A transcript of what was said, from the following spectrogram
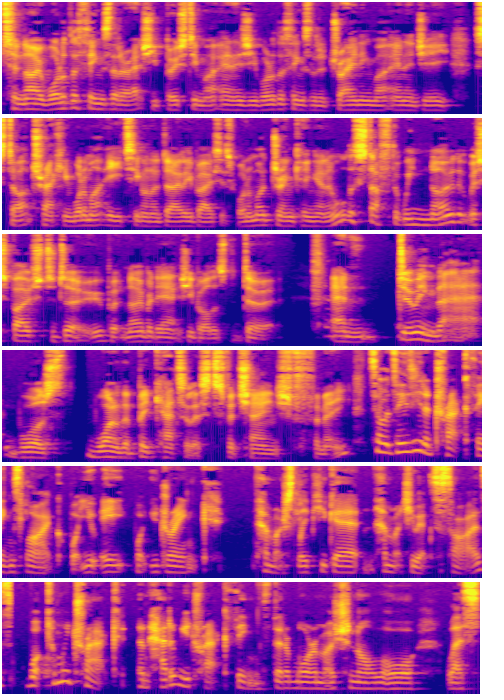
to know what are the things that are actually boosting my energy, what are the things that are draining my energy, start tracking what am I eating on a daily basis, what am I drinking, and all the stuff that we know that we're supposed to do, but nobody actually bothers to do it. And doing that was one of the big catalysts for change for me. So it's easy to track things like what you eat, what you drink, how much sleep you get, how much you exercise. What can we track and how do we track things that are more emotional or less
